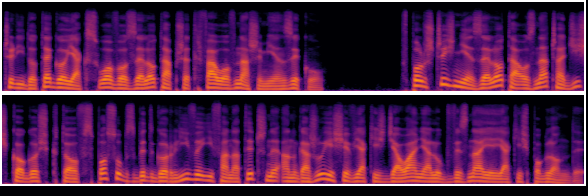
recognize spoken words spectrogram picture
czyli do tego, jak słowo zelota przetrwało w naszym języku. W polszczyźnie zelota oznacza dziś kogoś, kto w sposób zbyt gorliwy i fanatyczny angażuje się w jakieś działania lub wyznaje jakieś poglądy.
